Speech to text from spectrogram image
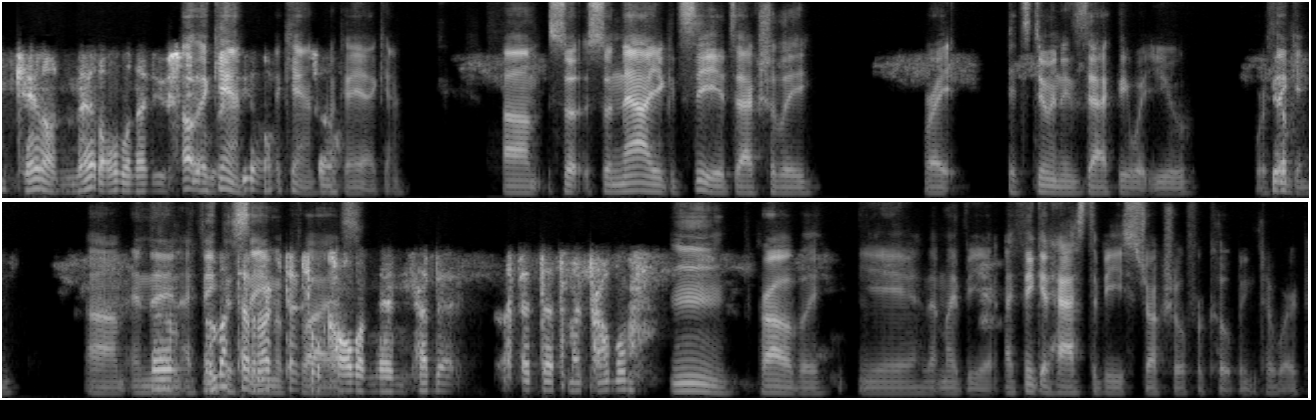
It can on metal when I do steel. Oh, it can. steel, It can. so- Okay, yeah, it can. Um, so so now you can see it's actually right. It's doing exactly what you were Yep. thinking. Um, and then Well, I think the must have an same applies. column then. I bet. I bet that's my problem. Mm, probably. Yeah, that might be it. I think it has to be structural for coping to work.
